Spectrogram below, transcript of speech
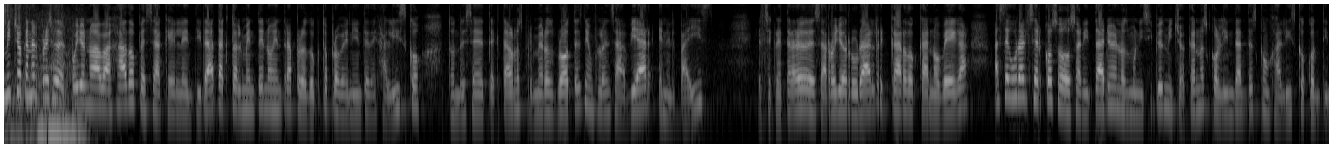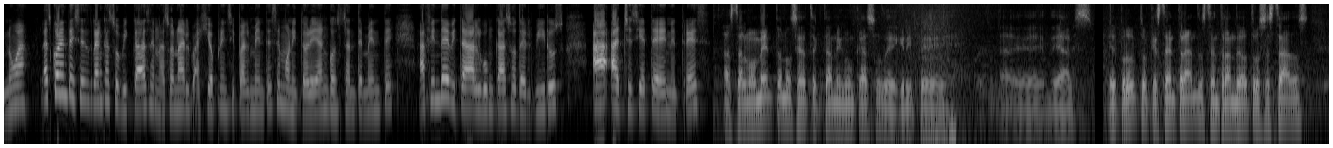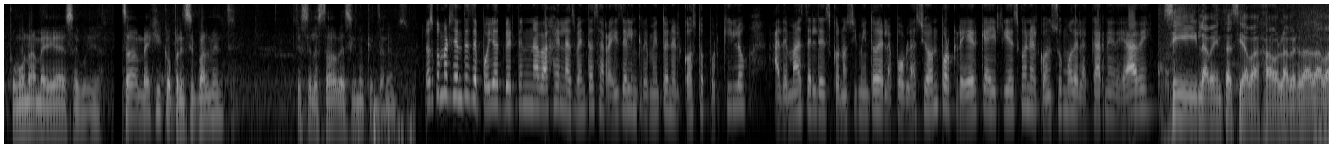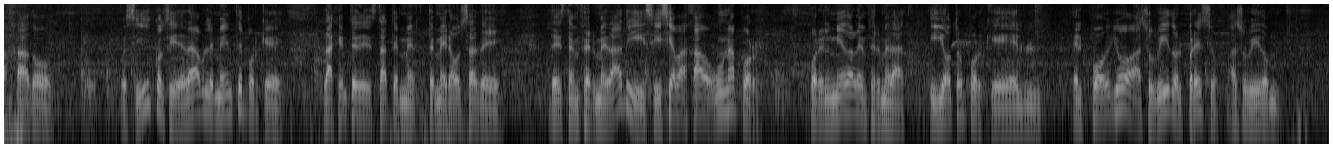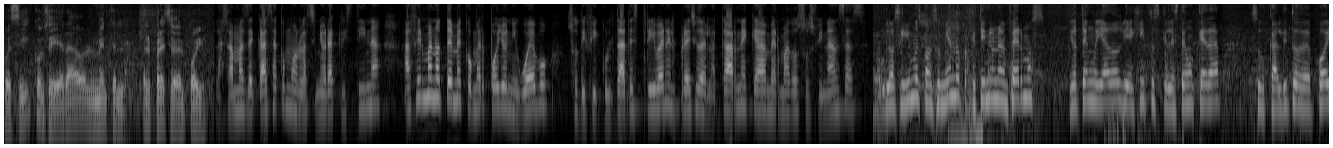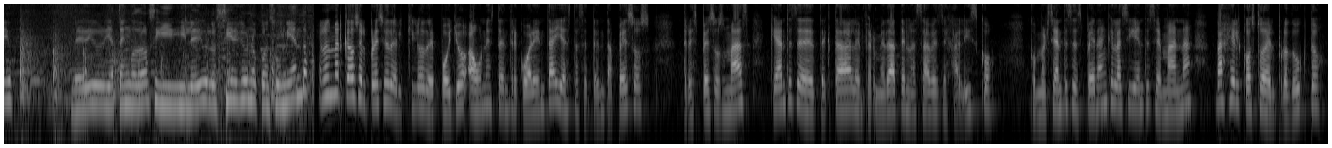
En Michoacán el precio del pollo no ha bajado pese a que en la entidad actualmente no entra producto proveniente de Jalisco, donde se detectaron los primeros brotes de influenza aviar en el país. El secretario de Desarrollo Rural, Ricardo Cano Vega, asegura el cerco zoosanitario en los municipios michoacanos colindantes con Jalisco continúa. Las 46 granjas ubicadas en la zona del Bajío principalmente se monitorean constantemente a fin de evitar algún caso del virus AH7N3. Hasta el momento no se ha detectado ningún caso de gripe de aves. El producto que está entrando está entrando de otros estados como una medida de seguridad. Estado de México principalmente que es el estado vecino que tenemos. Los comerciantes de pollo advierten una baja en las ventas a raíz del incremento en el costo por kilo, además del desconocimiento de la población por creer que hay riesgo en el consumo de la carne de ave. Sí, la venta sí ha bajado, la verdad ha bajado, pues sí, considerablemente porque la gente está temerosa de, de esta enfermedad y sí, sí ha bajado. Una por, por el miedo a la enfermedad y otro porque el, el pollo ha subido, el precio ha subido pues sí, considerablemente el, precio del pollo. Las amas de casa, como la señora Cristina, afirma no teme comer pollo ni huevo. Su dificultad estriba en el precio de la carne que ha mermado sus finanzas. Lo seguimos consumiendo porque tiene uno enfermos. Yo tengo ya dos viejitos que les tengo que dar su caldito de pollo. Le digo, ya tengo dos y, le digo, lo sigue uno consumiendo. En los mercados el precio del kilo de pollo aún está entre 40 y hasta 70 pesos, tres pesos más que antes de detectar la enfermedad en las aves de Jalisco. Comerciantes esperan que la siguiente semana baje el costo del producto.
